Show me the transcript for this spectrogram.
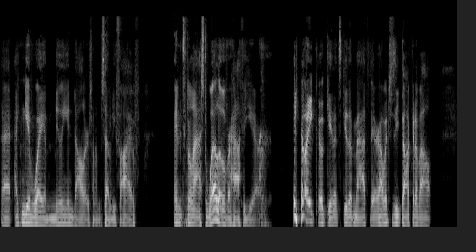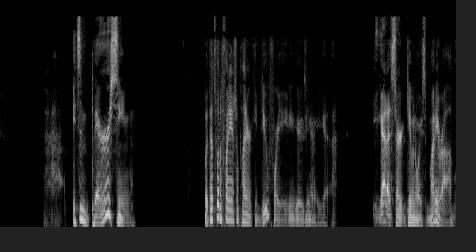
that I can give away a million dollars when I'm 75 and it's going to last well over half a year. you're like, okay, let's do the math there. How much is he talking about? It's embarrassing. But that's what a financial planner can do for you. he goes, you know, yeah, you got to start giving away some money, Rob,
